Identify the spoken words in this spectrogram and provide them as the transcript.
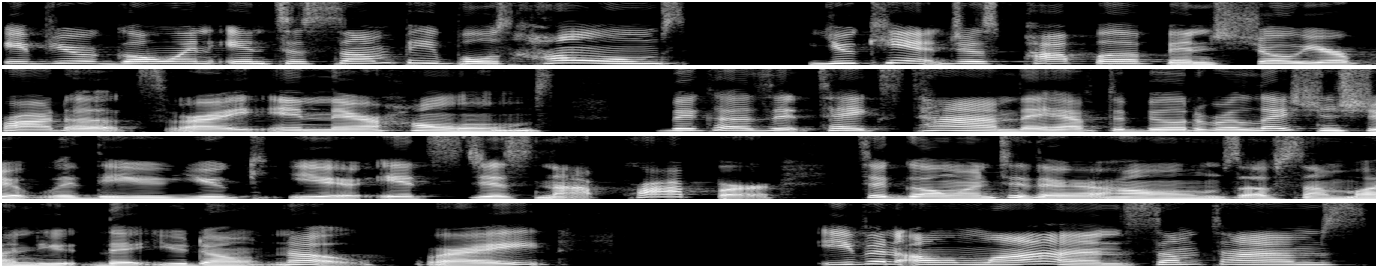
If you're going into some people's homes, you can't just pop up and show your products, right, in their homes because it takes time. They have to build a relationship with you. You, you it's just not proper to go into their homes of someone you, that you don't know, right? Even online, sometimes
